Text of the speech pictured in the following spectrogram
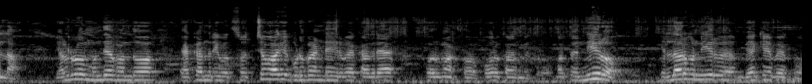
ಇಲ್ಲ. ಎಲ್ಲರೂ ಮುಂದೆ ಬಂದು, ಯಾಕಂದರೆ ಇವತ್ತು ಸ್ವಚ್ಛವಾಗಿ ಗುಡಿಬಂಡೆ ಇರಬೇಕಾದ್ರೆ ಪೌರ ಪೌರ ಕಾರ್ಮಿಕರು ಮತ್ತು ನೀರು, ಎಲ್ಲರಿಗೂ ನೀರು ಬೇಕೇ ಬೇಕು.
